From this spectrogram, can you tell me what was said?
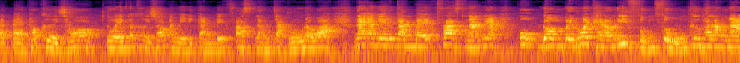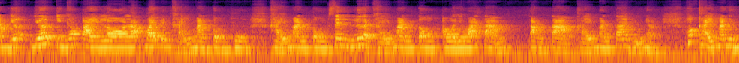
888 เพราะเคยชอบ ตัวเองก็เคยชอบอเมริกันเบรกฟาสต์หลังจากรู้แล้วว่า ในอเมริกันเบรกฟาสต์นั้นเนี่ย อุดมไปด้วยแคลอรี่สูงสูงคือพลังงานเยอะเยอะกินเข้าไปรอรับไว้เป็นไขมันตรงพุง ไขมันตรงเส้นเลือดไขมันตรงอวัยวะตามต่างๆ ไขมันใต้ผิวหนัง เพราะไขมันถึง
